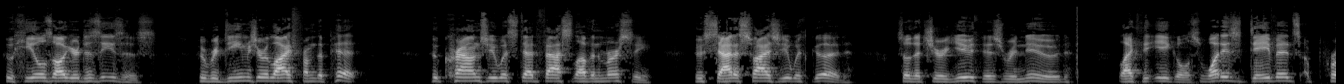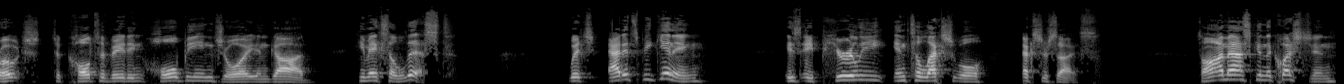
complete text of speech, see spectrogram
who heals all your diseases, who redeems your life from the pit, who crowns you with steadfast love and mercy who satisfies you with good, so that your youth is renewed like the eagles. What is David's approach to cultivating whole being joy in God? He makes a list, which at its beginning is a purely intellectual exercise. So I'm asking the question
